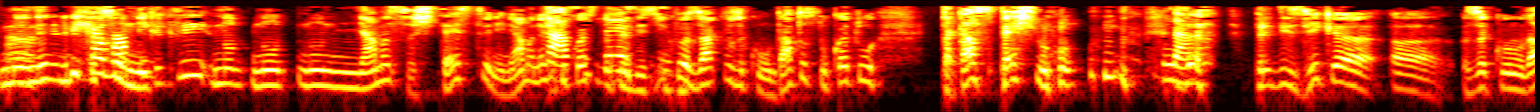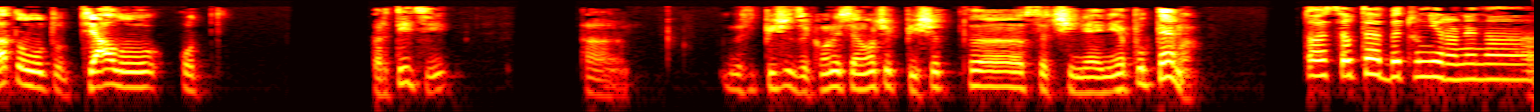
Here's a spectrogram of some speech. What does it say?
но, не, не бих казал никакви, но, но, но няма съществени, няма нещо, да, което да предизвиква заково законодателство, което така спешно да. предизвика а, законодателното тяло от партици, а, пишат закони, се едно, че пишат а, съчинения по тема. Тоест, целта е бетониране на,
